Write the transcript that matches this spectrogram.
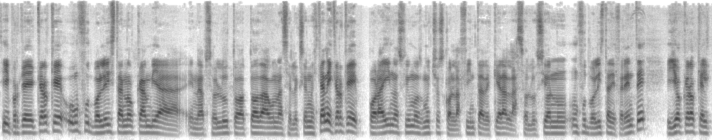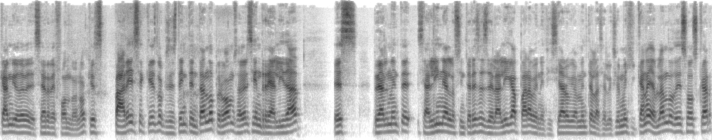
Sí, porque creo que un futbolista no cambia en absoluto a toda una selección mexicana y creo que por ahí nos fuimos muchos con la finta de que era la solución un, futbolista diferente y yo creo que el cambio debe de ser de fondo, ¿no? Que es, parece que es lo que se está intentando, pero vamos a ver si en realidad es realmente se alinean los intereses de la liga para beneficiar obviamente a la selección mexicana y hablando de eso, Oscar,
